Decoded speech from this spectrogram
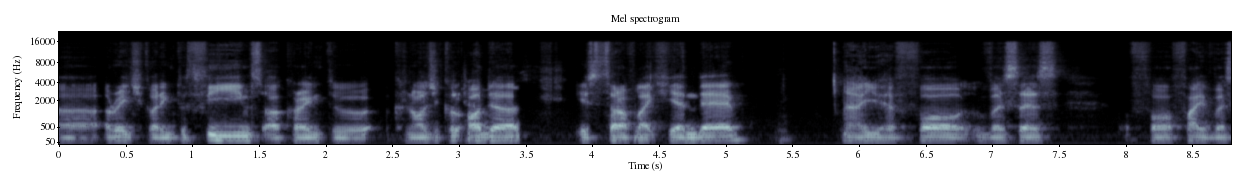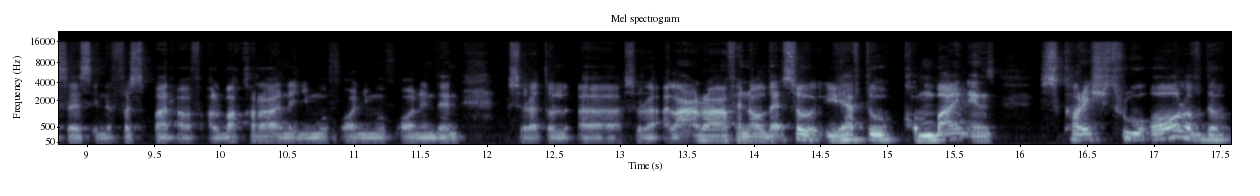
uh, arranged according to themes or according to chronological order. It's sort of like here and there. Uh, you have four verses, four five verses in the first part of Al Baqarah, and then you move on, you move on, and then Surah uh, Surah Al Araf and all that. So you have to combine and scourge through all of the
